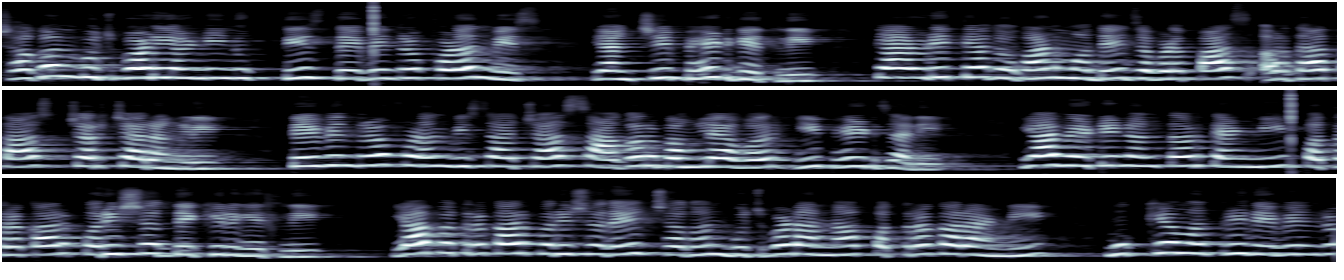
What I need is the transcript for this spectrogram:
छगन भुजबळ यांनी नुकतीच देवेंद्र फडणवीस यांची भेट घेतली. त्यावेळी त्या दोघांमध्ये जवळपास अर्धा तास चर्चा रंगली. देवेंद्र फडणवीसाच्या सागर बंगल्यावर ही भेट झाली. या भेटीनंतर त्यांनी पत्रकार परिषद देखील घेतली. या पत्रकार परिषदेत छगन भुजबळांना पत्रकारांनी मुख्यमंत्री देवेंद्र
